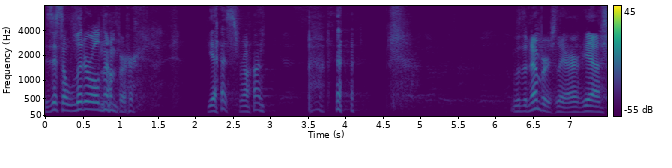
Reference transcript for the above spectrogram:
Is this a literal number? yes, Ron? Yes. With the numbers there, yes.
